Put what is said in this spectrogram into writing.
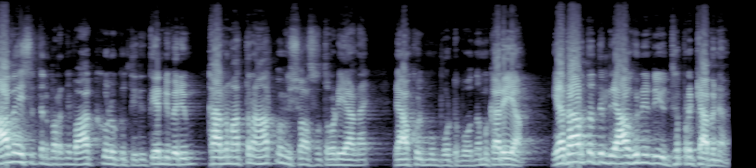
ആവേശത്തിന് പറഞ്ഞ് വാക്കുകളൊക്കെ തിരുത്തേണ്ടി വരും. കാരണം അത്ര ആത്മവിശ്വാസത്തോടെയാണ് രാഹുൽ മുമ്പോട്ട് പോകുന്നത്. നമുക്കറിയാം യഥാർത്ഥത്തിൽ രാഹുലിന്റെ യുദ്ധപ്രഖ്യാപനം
